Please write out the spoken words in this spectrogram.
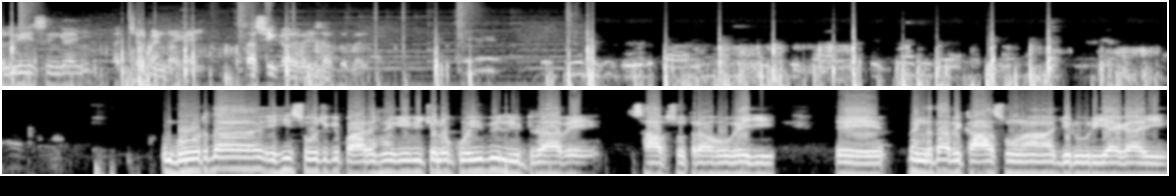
ਬਲਵੀਰ ਸਿੰਘ ਹੈ ਜੀ ਪੱਚਲ ਪਿੰਡ ਹੈਗਾ ਜੀ। ਸਤਿ ਸ਼੍ਰੀ ਅਕਾਲ ਵੀਰ ਸਭ ਤੋਂ ਪਹਿਲਾਂ। ਵੋਟ ਦਾ ਇਹੀ ਸੋਚ ਕੇ ਪਾ ਰਹੇ ਹਾਂਗੇ ਵੀ ਚਲੋ ਕੋਈ ਵੀ ਲੀਡਰ ਆਵੇ, ਸਾਫ਼ ਸੁਥਰਾ ਹੋਵੇ ਜੀ, ਤੇ ਪਿੰਡ ਦਾ ਵਿਕਾਸ ਹੋਣਾ ਜ਼ਰੂਰੀ ਹੈਗਾ ਜੀ।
